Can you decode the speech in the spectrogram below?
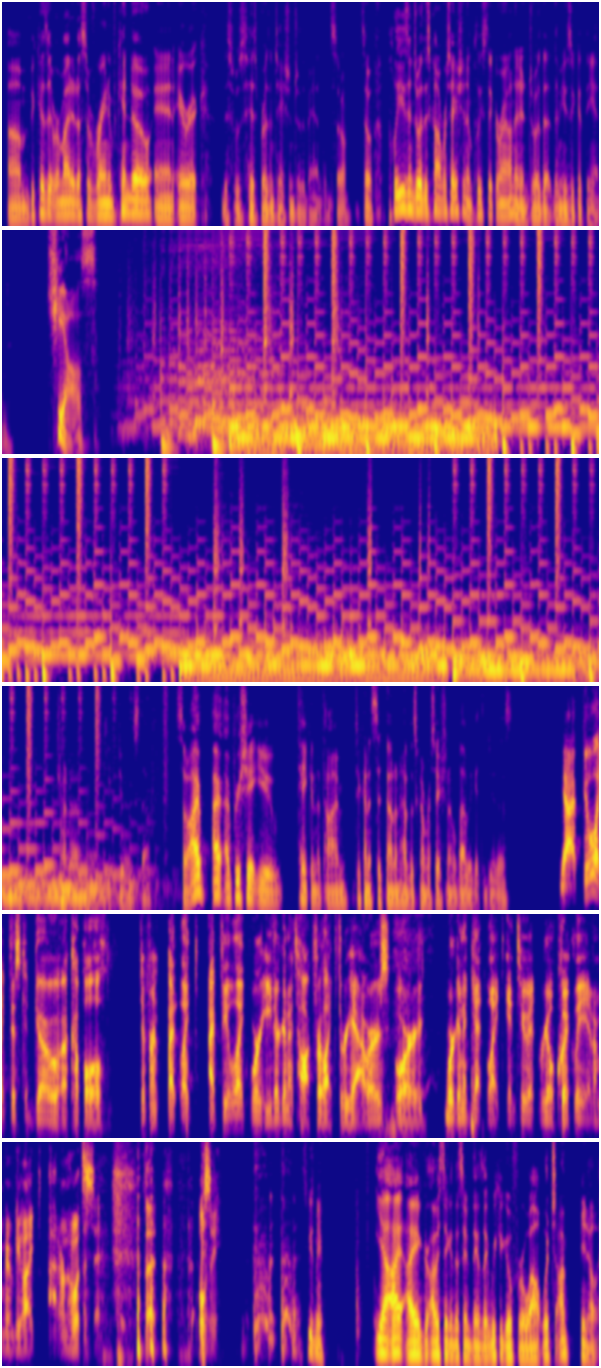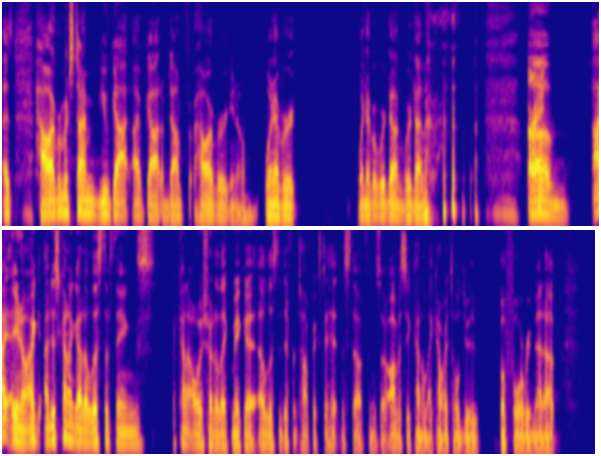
um, because it reminded us of Reign of Kindo and Erik. This was his presentation to the band. And so, so please enjoy this conversation and please stick around and enjoy the, the music at the end. Cheers. So I, I appreciate you taking the time to kind of sit down and have this conversation. I'm glad we get to do this. Yeah, I feel like this could go a couple different. Uh, like I feel like we're either going to talk for like three hours or we're going to get like into it real quickly, and I'm going to be like, I don't know what to say, but we'll see. Excuse me. Yeah, I I agree. I was thinking the same thing. It's like we could go for a while, which I'm, you know, as however much time you've got, I've got. I'm down for however, you know, whenever whenever we're done, we're done. um, I you know I I just kind of got a list of things. I kind of always try to like make a, a list of different topics to hit and stuff. And so obviously, kind of like how I told you before we met up,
